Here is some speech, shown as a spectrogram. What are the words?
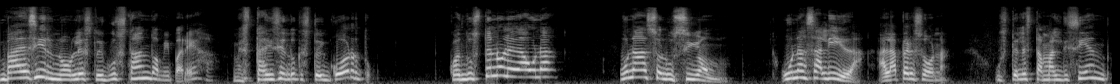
Va a decir, no le estoy gustando a mi pareja, me está diciendo que estoy gordo. Cuando usted no le da una, una solución, una salida a la persona, usted le está maldiciendo.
